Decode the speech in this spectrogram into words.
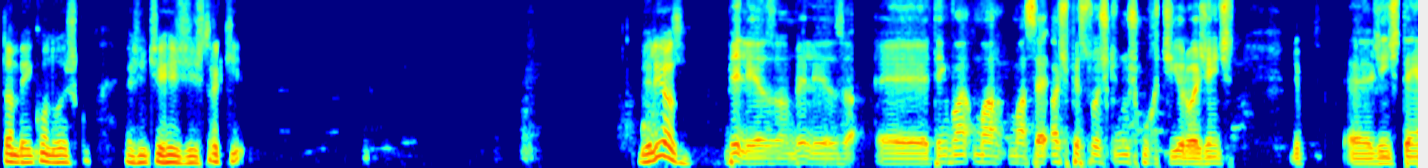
também conosco. A gente registra aqui. Beleza? Beleza, beleza. É, tem uma, uma, uma, as pessoas que nos curtiram, a gente é, a gente tem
